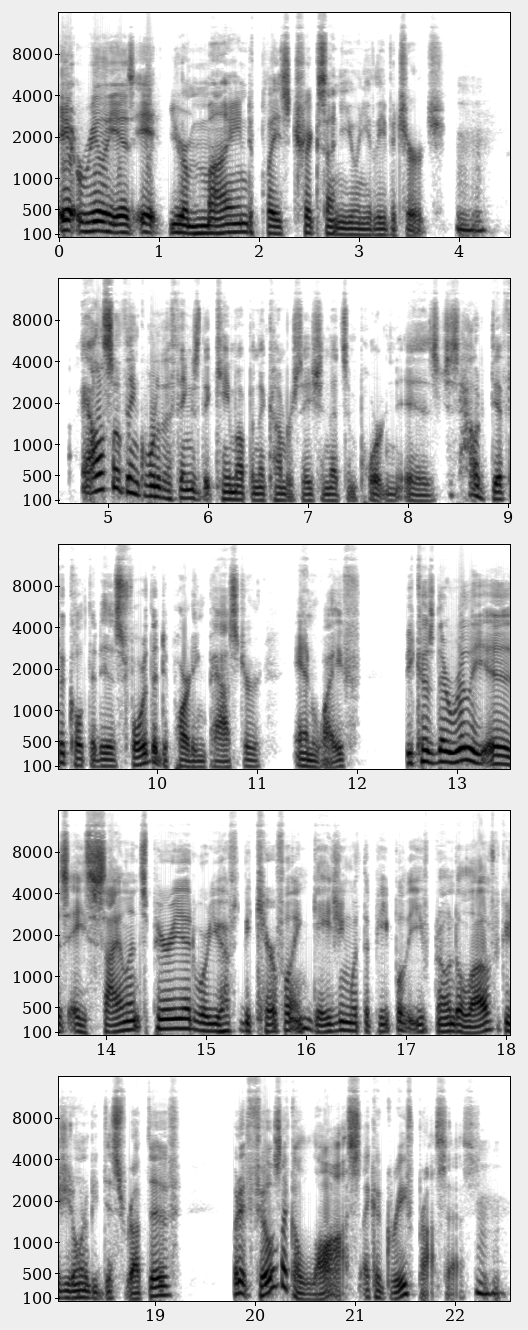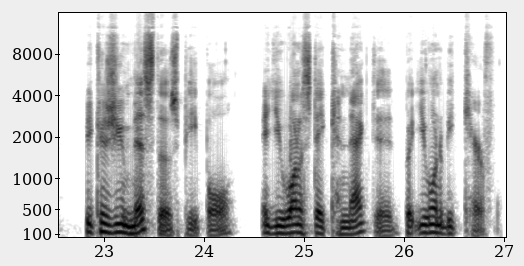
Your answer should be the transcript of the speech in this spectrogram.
it really is it your mind plays tricks on you when you leave a church. hmm I also think one of the things that came up in the conversation that's important is just how difficult it is for the departing pastor and wife because there really is a silence period where you have to be careful engaging with the people that you've grown to love because you don't want to be disruptive. But it feels like a loss, like a grief process hmm because you miss those people and you want to stay connected, but you want to be careful.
